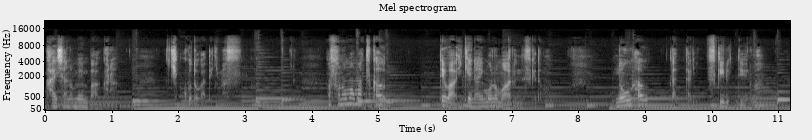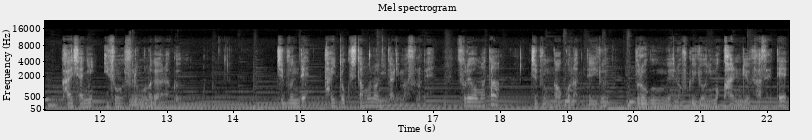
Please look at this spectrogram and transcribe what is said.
会社のメンバーから聞くことができます。まあ、そのまま使うてはいけないものもあるんですけどもノウハウだったりスキルっていう会社に依存するものではなく自分で体得したものになりますのでそれをまた自分が行っているブログ運営の副業にも還流させて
